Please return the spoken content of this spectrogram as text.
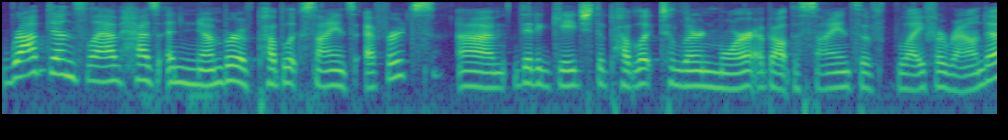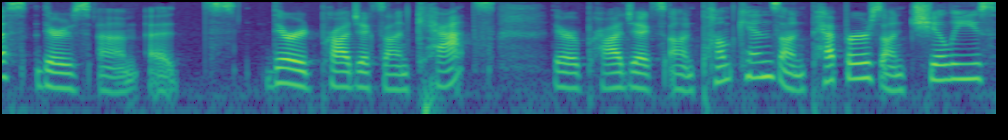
Rob Dunn's lab has a number of public science efforts um, that engage the public to learn more about the science of life around us. There's um, a, there are projects on cats. There are projects on pumpkins, on peppers, on chilies,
